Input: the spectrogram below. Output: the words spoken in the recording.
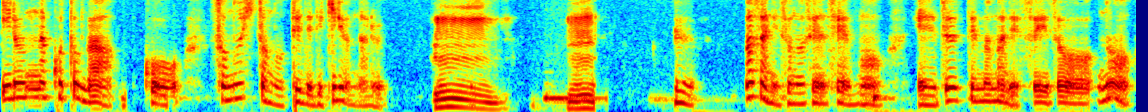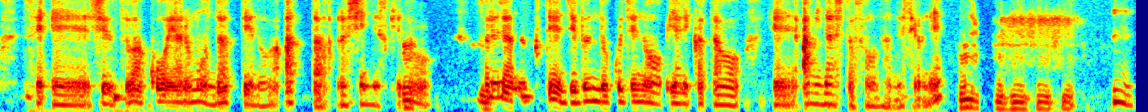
いろんなことがこうその人の手でできるようになる、うん。うん。うん、まさにその先生も、えーずっと今まで膵臓のせ、えー手術はこうやるもんだっていうのがあったらしいんですけど、それじゃなくて自分独自のやり方を、えー編み出したそうなんですよね。うん。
